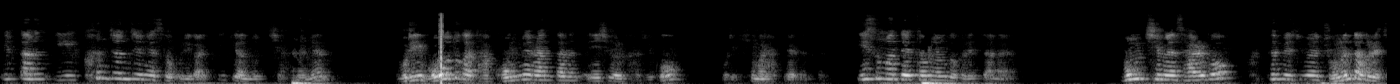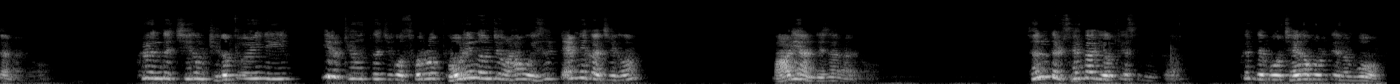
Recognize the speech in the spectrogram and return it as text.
일단은 이 큰 전쟁에서 우리가 이겨놓지 않으면 우리 모두가 다 공멸한다는 인식을 가지고 우리 힘을 합해야 된다. 이승만 대통령도 그랬잖아요. 뭉치면 살고 흩어지면 죽는다 그랬잖아요. 그런데 지금 기독교인이 이렇게 흩어지고 서로 교리 논쟁을 하고 있을 때입니까 지금? 말이 안 되잖아요. 전들 생각이 없겠습니까? 근데 뭐 제가 볼 때는 뭐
